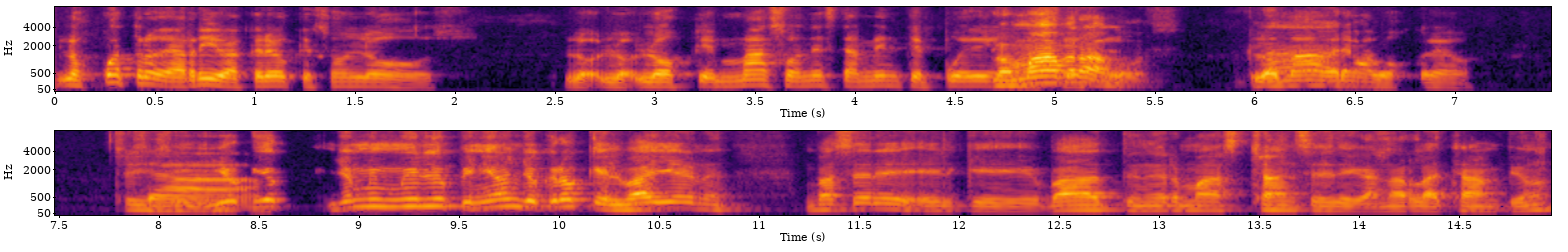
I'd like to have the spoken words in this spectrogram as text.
los cuatro de arriba, creo que son los, lo- lo- los que más honestamente pueden. Los más hacer- bravos. Los más bravos, creo. Sí, O sea- sí. Yo, yo, yo, en mi humilde opinión, yo creo que el Bayern va a ser el el que va a tener más chances de ganar la Champions.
